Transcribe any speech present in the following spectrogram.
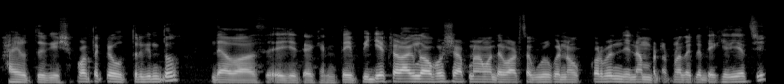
হায়ের উত্তর কি প্রত্যেকটা উত্তর কিন্তু দেওয়া আছে। এই যে দেখেন, তো এই পিডিএফটা লাগলে অবশ্যই আপনারা আমাদের হোয়াটসঅ্যাপ গ্রুপে নক করবেন, যে নাম্বারটা আপনাদেরকে দেখিয়ে দিয়েছি।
